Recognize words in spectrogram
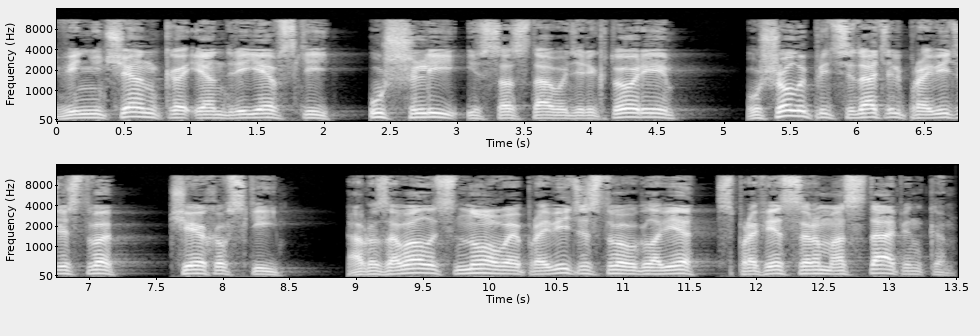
Винниченко и Андреевский ушли из состава директории, ушел и председатель правительства Чеховский. Образовалось новое правительство во главе с профессором Остапенко,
